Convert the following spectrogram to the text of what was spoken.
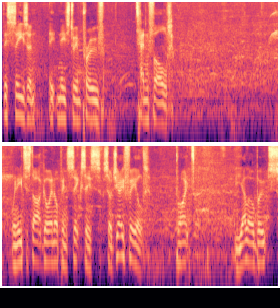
this season it needs to improve tenfold. We need to start going up in sixes. So Jai Field, bright yellow boots,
